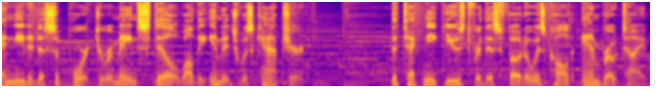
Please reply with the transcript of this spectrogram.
and needed a support to remain still while the image was captured. The technique used for this photo is called ambrotype,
